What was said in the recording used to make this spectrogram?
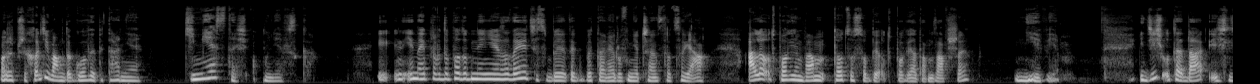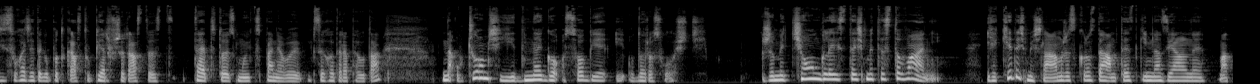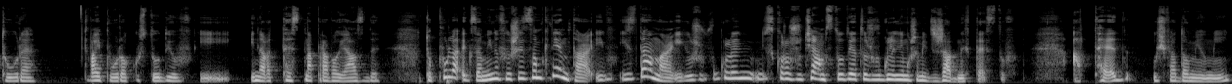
Może przychodzi Wam do głowy pytanie, kim jesteś, Ogniewska? I, I, najprawdopodobniej nie zadajecie sobie tego pytania równie często co ja, ale odpowiem Wam to, co sobie odpowiadam zawsze. Nie wiem. I dziś u Teda, jeśli słuchacie tego podcastu pierwszy raz, to jest Ted, to jest mój wspaniały psychoterapeuta, nauczyłam się jednego o sobie i o dorosłości. Że my ciągle jesteśmy testowani. Ja kiedyś myślałam, że skoro zdałam test gimnazjalny, maturę, dwa i pół roku studiów i, i nawet test na prawo jazdy, to pula egzaminów już jest zamknięta i, i zdana. I już w ogóle, skoro rzuciłam studia, to już w ogóle nie muszę mieć żadnych testów. A TED uświadomił mi,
